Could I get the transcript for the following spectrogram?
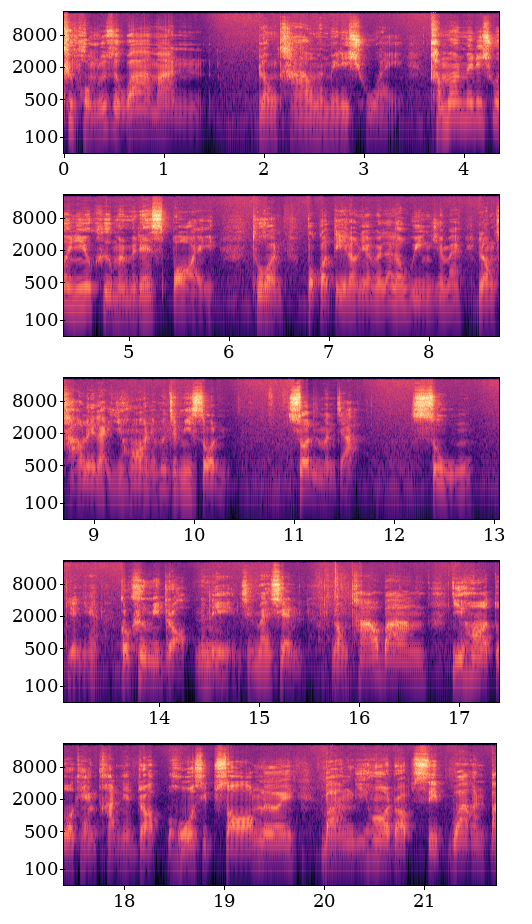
คือผมรู้สึกว่ามัน รองเท้ามันไม่ได้ช่วยคำว่ามันไม่ได้ช่วยนี่ก็คือมันไม่ได้สปอยทุกคนปกติแล้วเนี่ยเวลาเราวิ่งใช่ไหมรองเท้าหลายๆยี่ห้อเนี่ยมันจะมีส้น ส้นมันจะสูง อย่างเงี้ยก็คือมี drop นั่นเองใช่ไหมเช่นรองเท้าบางยี่ห้อตัวแข่งขันเนี่ย drop โอ้โห12 เลย บางยี่ห้อ drop 10 ว่ากันไป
